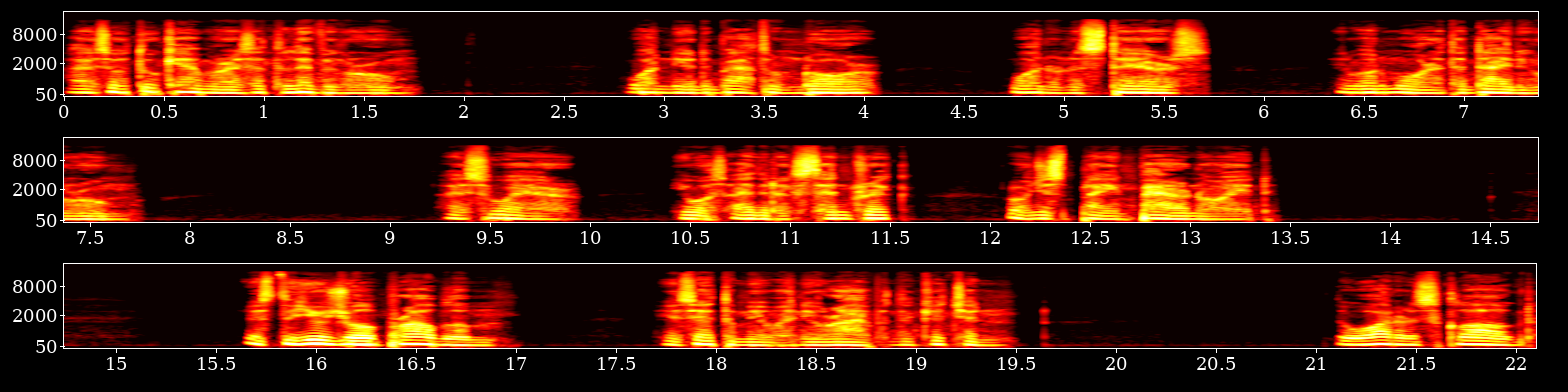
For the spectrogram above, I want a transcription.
I saw two cameras at the living room one near the bathroom door, one on the stairs, and one more at the dining room. I swear he was either eccentric or just plain paranoid. It's the usual problem, he said to me when he arrived in the kitchen. The water is clogged,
